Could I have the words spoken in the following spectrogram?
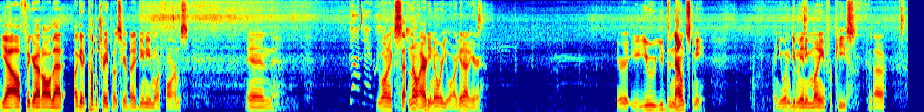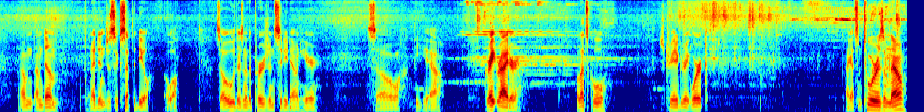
Yeah, I'll figure out all that. I'll get a couple trade posts here, but I do need more farms. And... You want to accept... No, I already know where you are. Get out of here. You're, you, you denounced me. And you wouldn't give me any money for peace. Because I, I'm, I'm dumb. And I didn't just accept the deal. Oh well. So, ooh, there's another Persian city down here. So, yeah. Great writer. Well, that's cool. Just created great work. I got some tourism now.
